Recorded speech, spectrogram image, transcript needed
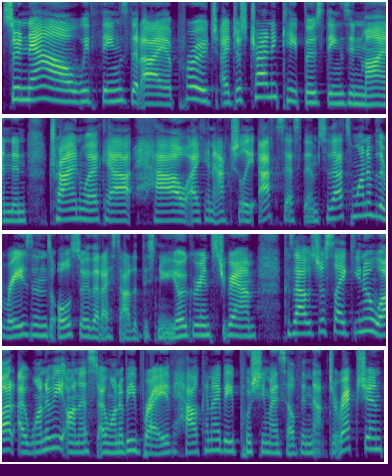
So now with things that I approach, I just try to keep those things in mind and try and work out how I can actually access them. So that's one of the reasons also that I started this new yoga Instagram because I was just like, you know what? I want to be honest. I want to be brave. How can I be pushing myself in that direction?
